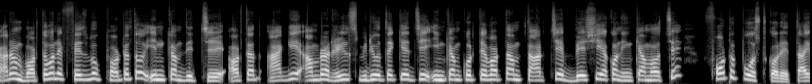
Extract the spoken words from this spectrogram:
কারণ বর্তমানে ফেসবুক ফটোতেও ইনকাম দিচ্ছে। অর্থাৎ আগে আমরা রিলস ভিডিও থেকে যে ইনকাম করতে পারতাম, তার চেয়ে বেশি এখন ইনকাম হচ্ছে ফটো পোস্ট করে। তাই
